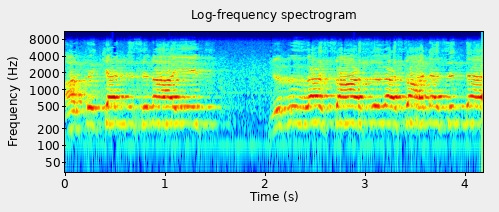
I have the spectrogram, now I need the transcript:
Artık kendisine ait nübüvvet sahası ve sahnesinde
